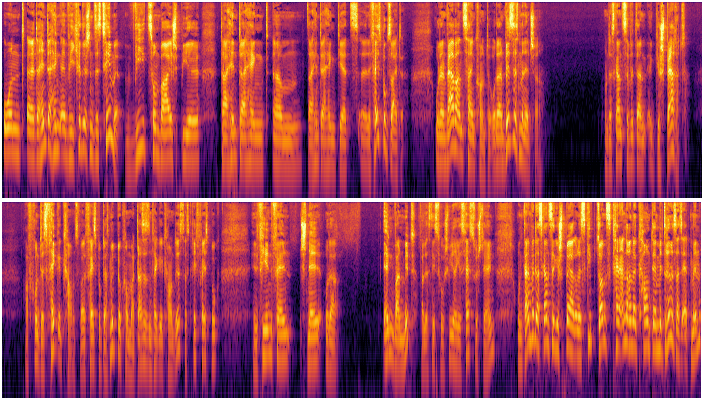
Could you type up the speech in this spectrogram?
und äh, dahinter hängen irgendwelche kritischen Systeme, wie zum Beispiel dahinter hängt, ähm, dahinter hängt jetzt äh, eine Facebook-Seite oder ein Werbeanzeigenkonto oder ein Business Manager. Und das Ganze wird dann gesperrt aufgrund des Fake-Accounts, weil Facebook das mitbekommen hat, dass es ein Fake-Account ist. Das kriegt Facebook in vielen Fällen schnell oder irgendwann mit, weil es nicht so schwierig ist festzustellen. Und dann wird das Ganze gesperrt und es gibt sonst keinen anderen Account, der mit drin ist als Admin.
